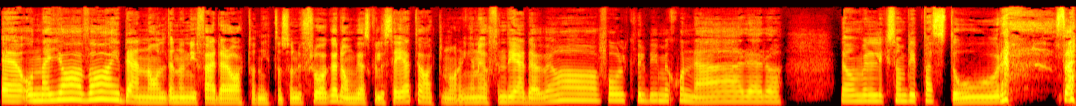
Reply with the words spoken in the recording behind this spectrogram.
Eh, och när jag var i den åldern, ungefär där 18-19, som du frågade om vad jag skulle säga till 18-åringen, och jag funderade över, ja, folk vill bli missionärer och de vill liksom bli pastor. så här,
